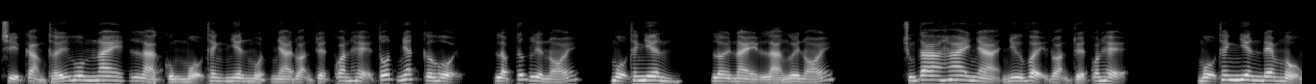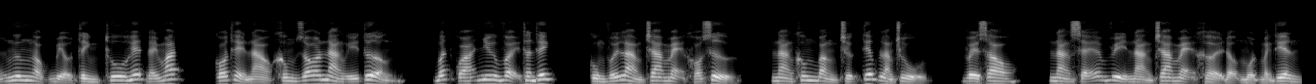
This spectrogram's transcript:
chỉ cảm thấy hôm nay là cùng mộ thanh niên một nhà đoạn tuyệt quan hệ tốt nhất cơ hội, lập tức liền nói, mộ thanh niên, lời này là ngươi nói. Chúng ta hai nhà như vậy đoạn tuyệt quan hệ. Mộ thanh niên đem mộ ngưng ngọc biểu tình thu hết đáy mắt, có thể nào không rõ nàng ý tưởng, bất quá như vậy thân thích, cùng với làm cha mẹ khó xử, nàng không bằng trực tiếp làm chủ, về sau, nàng sẽ vì nàng cha mẹ khởi động một mảnh thiên.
